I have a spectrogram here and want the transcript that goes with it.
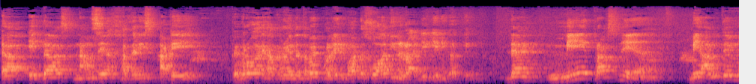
1948 පෙබරවාරි 4 වෙනිදා තමයි පළවෙනි පාට ස්වාධීන රාජ්‍ය කියන එකක් එන්නේ. දැන් මේ ප්‍රශ්නය මේ අලුතෙන්ම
